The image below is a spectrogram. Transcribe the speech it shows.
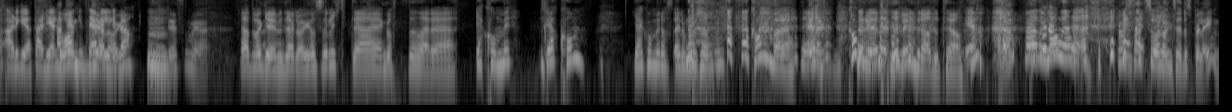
er det gøy at det er dialog. dialog. er, Det er veldig bra. Mm. Det som er Ja, det var gøy med dialog. Og så likte jeg godt den derre Jeg kommer. Ja, kom. Jeg kommer også. Eller bare sånn. Kom bare. Eller, kom Det du! det ble litt radioteater. Ja. Ja, det ble det. Det måste tagit så lang tid å spille inn.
